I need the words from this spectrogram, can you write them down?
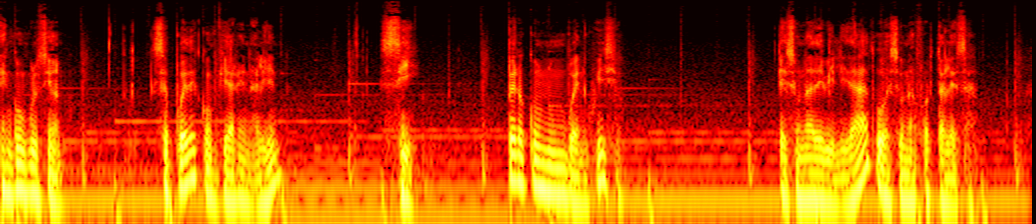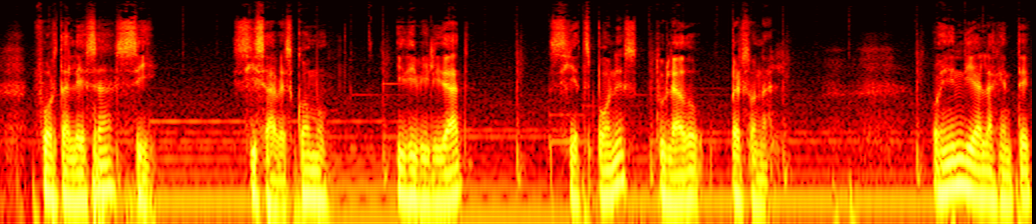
En conclusión, ¿se puede confiar en alguien? Sí, pero con un buen juicio. ¿Es una debilidad o es una fortaleza? Fortaleza sí, si sabes cómo. Y debilidad si expones tu lado personal. Hoy en día la gente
